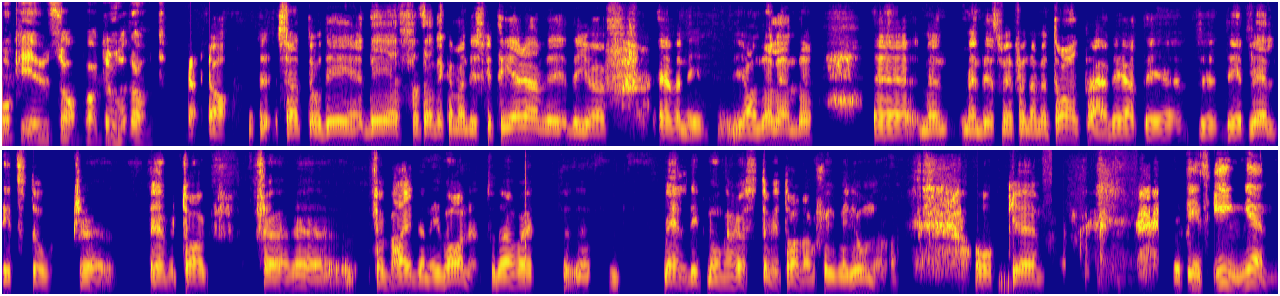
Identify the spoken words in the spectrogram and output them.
Och i USA på 1800-talet. Ja, så att, och det, det, så att säga, det kan man diskutera. Det görs även i, i andra länder. Eh, men, men det som är fundamentalt här det är att det, det är ett väldigt stort eh, övertag för, eh, för Biden i valet. Och det har varit eh, väldigt många röster. Vi talar om sju miljoner. Va? Och eh, det finns ingen,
